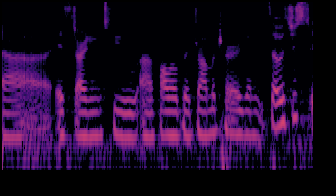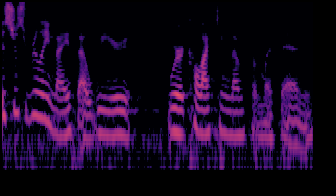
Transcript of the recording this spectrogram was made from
uh, is starting to uh, follow the dramaturg, and so it's just it's just really nice that we're we're collecting them from within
